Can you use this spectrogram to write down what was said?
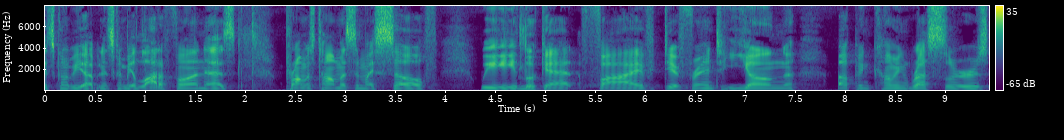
it's going to be up and it's going to be a lot of fun as Promise Thomas and myself we look at five different young up and coming wrestlers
